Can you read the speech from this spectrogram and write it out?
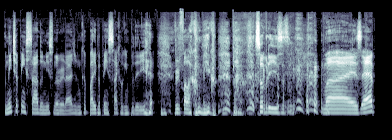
eu nem tinha pensado nisso, na verdade. Eu nunca parei pra pensar que alguém poderia vir falar comigo sobre isso. assim. Mas é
